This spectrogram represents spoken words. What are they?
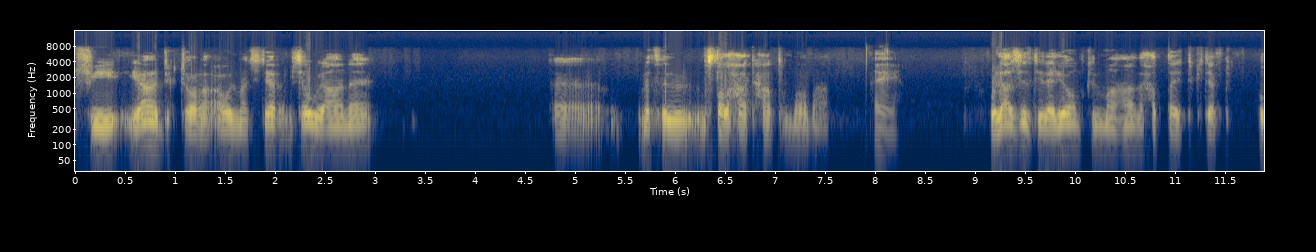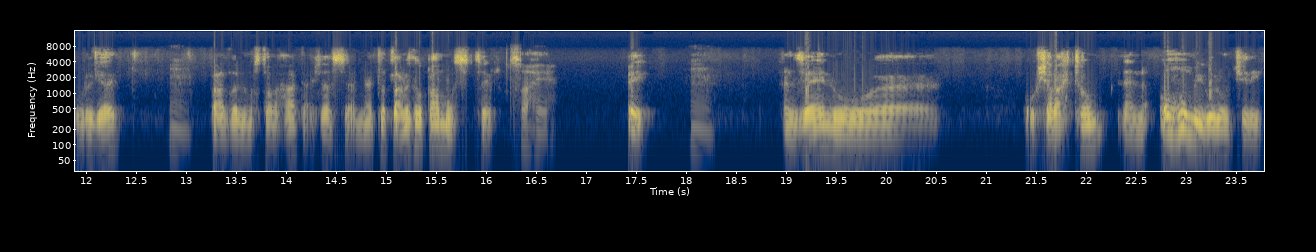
في يا دكتوراه أو الماجستير مسوي أنا آه مثل مصطلحات حاطهم مع بعض. إي. ولا زلت إلى اليوم كل ما هذا حطيت كتبت ورقه بعض المصطلحات على أساس انها تطلع مثل قاموس تصير. صحيح. إي. زين و وشرحتهم لأن هم يقولون كذي.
